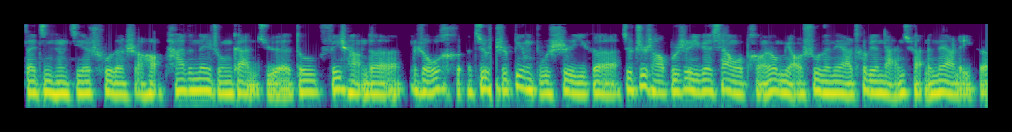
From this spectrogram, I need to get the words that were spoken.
在进行接触的时候，他的那种感觉都非常的柔和，就是并不是一个，就至少不是一个像我朋友描述的那样特别男权的那样的一个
